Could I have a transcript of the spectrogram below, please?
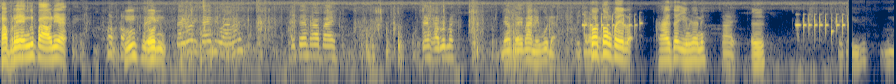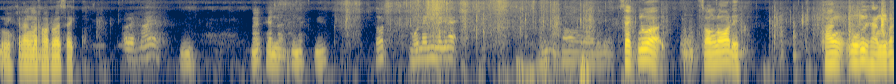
ขับแรงหรือเปล่าเนี่ยหึโดนใส่รถอีแซมดีกว่ามั้ยไอแซมพาไปแซมขับรถไหมเดี๋ยวไปบ้านในวุฒิอะก็ต้องไปหายใจอีกไม่ใช่นี่ใช่เออนี่กำลังมาถอดรถใส่เอาเลยไม้ไม้แผ่นอะใช่ไหมนี่รถหมุนในนี้เลยก็ได้แซกรั่วสองล้อดิทางนู้นหรือทางนี้ปะ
